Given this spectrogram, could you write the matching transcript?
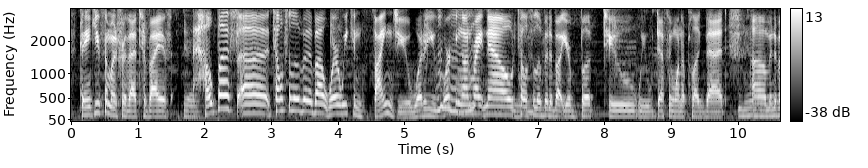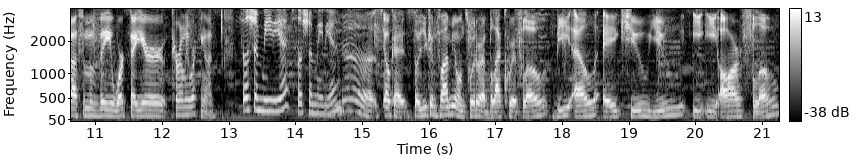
Thank you so much for that, Tabias. Help us, uh, tell us a little bit about where we can find you. What are you working Mm-hmm. on right now? Tell us a little bit about your book, too. We definitely want to plug that. Um, and about some of the work that you're currently working on. Social media, social media. Yes. Okay, so you can find me on Twitter at Black Queer Flow, B L A Q U E E R Flow.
